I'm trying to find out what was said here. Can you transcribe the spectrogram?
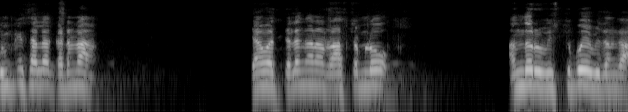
తుంకిసల ఘటన యావత్ తెలంగాణ రాష్ట్రంలో అందరూ విస్తుపోయే విధంగా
